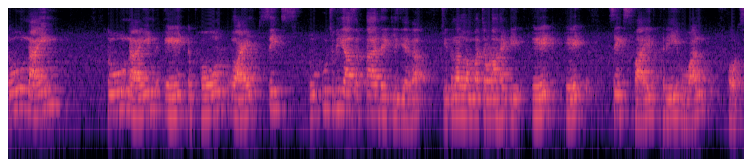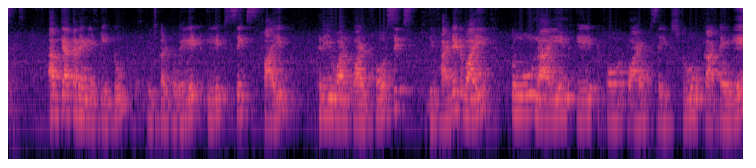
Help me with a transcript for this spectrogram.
two nine two nine eight four point six two कुछ भी आ सकता है, देख लीजिएगा। इतना लंबा चौड़ा है कि eight eight six five three one four six अब क्या करेंगे? T two is equal to eight eight six five three one point four six divided by two nine eight four point six two काटेंगे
